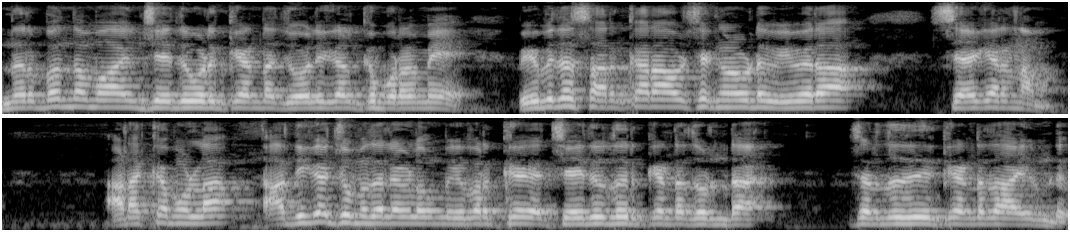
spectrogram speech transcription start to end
നിർബന്ധമായും ചെയ്തു കൊടുക്കേണ്ട ജോലികൾക്ക് പുറമേ വിവിധ സർക്കാർ ആവശ്യങ്ങളുടെ വിവര ശേഖരണം അടക്കമുള്ള അധിക ചുമതലകളും ഇവർക്ക് ചെയ്തു തീർക്കേണ്ടതുണ്ട് ചെയ്തു തീർക്കേണ്ടതായുണ്ട്.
